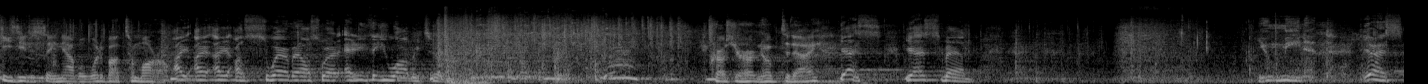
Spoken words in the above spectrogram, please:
Easy to say now, but what about tomorrow? I, I, I, I'll swear, man. I'll swear on anything you want me to. Cross your heart and hope to die? Yes, yes, man. You mean it? Yes,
